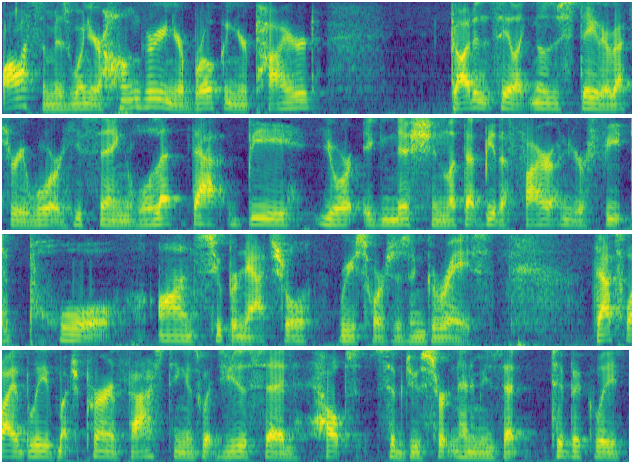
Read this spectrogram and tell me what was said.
awesome is when you're hungry and you're broken, you're tired, God didn't say, like, no, just stay there, that's your reward. He's saying, let that be your ignition, let that be the fire under your feet to pull on supernatural resources and grace. That's why I believe much prayer and fasting is what Jesus said helps subdue certain enemies that typically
